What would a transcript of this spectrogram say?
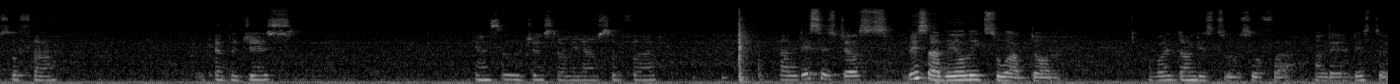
so far. Look at the juice can see the juice that we have so far. And this is just these are the only two I've done. I've already done these two so far and then this the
